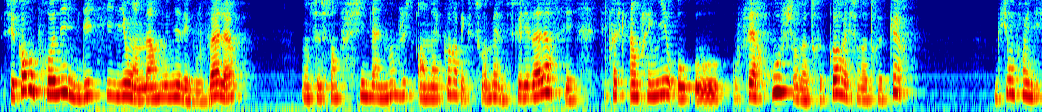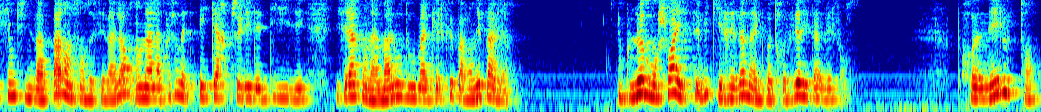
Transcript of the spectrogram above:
Parce que quand vous prenez une décision en harmonie avec vos valeurs, on se sent finalement juste en accord avec soi-même. Parce que les valeurs, c'est presque imprégné au, fer rouge sur notre corps et sur notre cœur. Donc si on prend une décision qui ne va pas dans le sens de ces valeurs, on a l'impression d'être écartelé, d'être divisé. Et c'est là qu'on a mal au dos, mal quelque part, on n'est pas bien. Donc le bon choix est celui qui résonne avec votre véritable essence. Prenez le temps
